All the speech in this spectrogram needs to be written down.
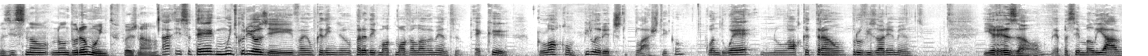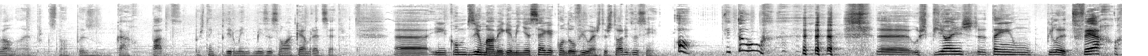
mas isso não, não dura muito, pois não? Ah, isso até é muito curioso, e aí vem um bocadinho o paradigma automóvel novamente. É que colocam pilaretes de plástico quando é no alcatrão provisoriamente. E a razão é para ser maleável, não é? Porque senão depois o carro bate, depois tem que pedir uma indemnização à Câmara, etc. Ah, e como dizia uma amiga minha cega quando ouviu esta história, diz assim: Oh, então eh, os peões têm um pilarete de ferro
